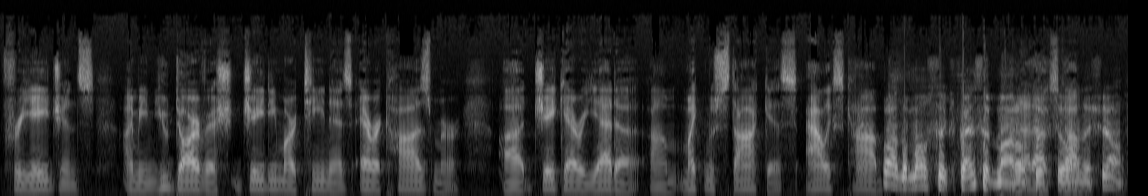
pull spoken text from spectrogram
free agents, I mean, you Darvish, J.D. Martinez, Eric Hosmer, uh, Jake Arrieta, um, Mike Moustakas, Alex Cobb. Well, the most expensive models are Alex still Cobb. on the shelf.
